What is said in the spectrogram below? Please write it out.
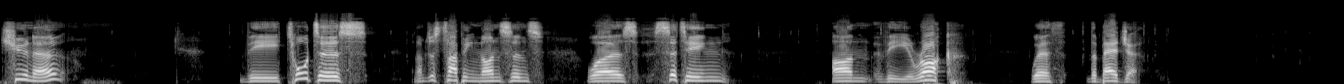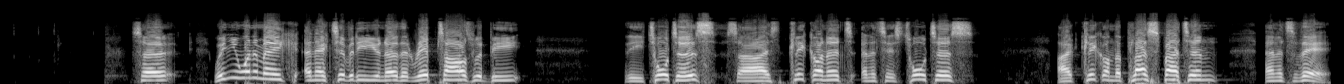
tuna. The tortoise, and I'm just typing nonsense, was sitting on the rock with the badger. So when you want to make an activity, you know that reptiles would be the tortoise. So I click on it and it says tortoise. I click on the plus button and it's there.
